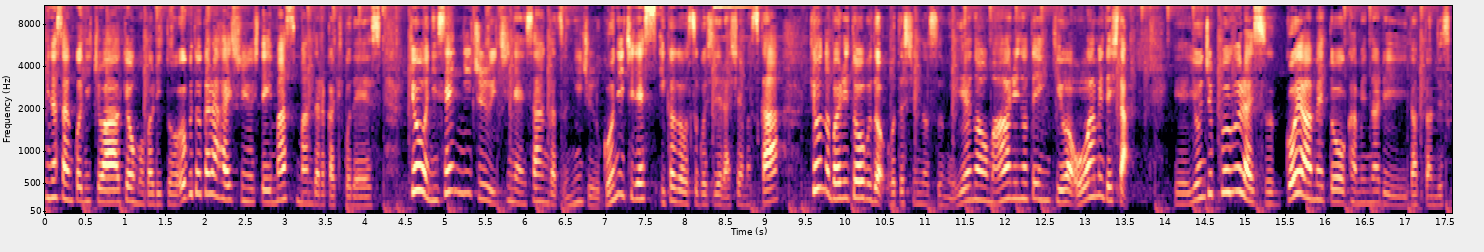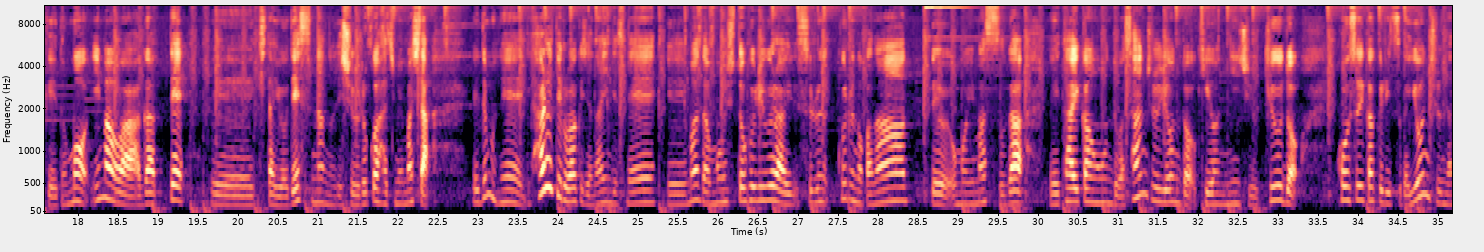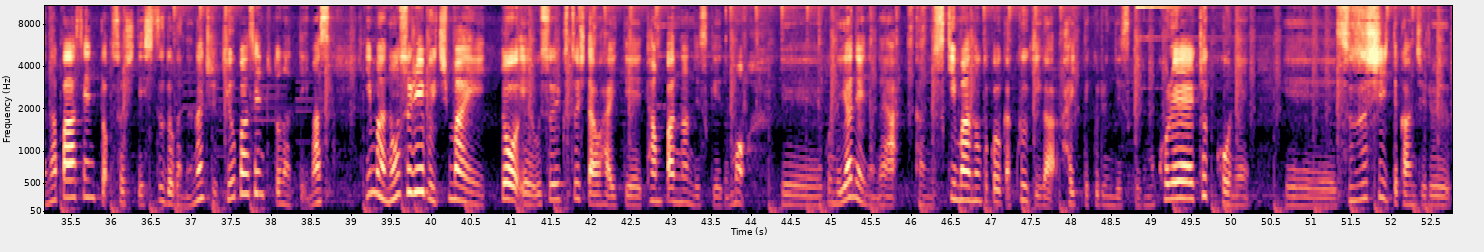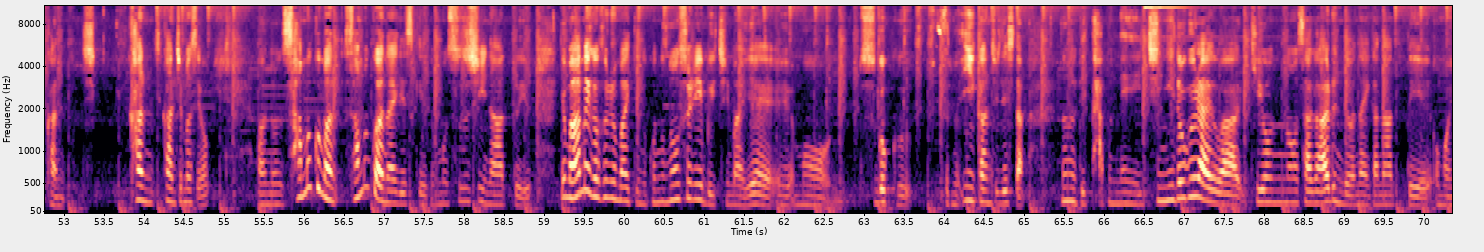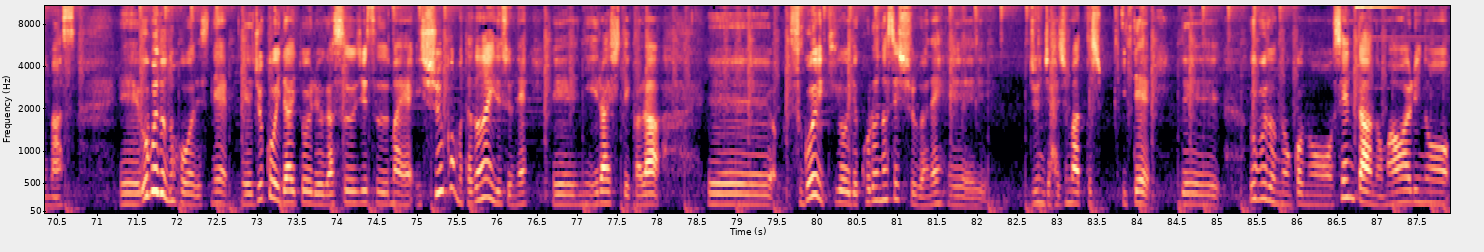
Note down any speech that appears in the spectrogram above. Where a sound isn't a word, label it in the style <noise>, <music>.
皆さんこんにちは。今日もバリ島ウブドから配信をしています。マンダラカキコです。今日は2021年3月25日です。いかがお過ごしでいらっしゃいますか？今日のバリ島ウブド私の住む家の周りの天気は大雨でした。40分ぐらいすっごい雨と雷だったんですけれども今は上がって、えー、来たようです。なので収録を始めました。えでもね晴れてるわけじゃないんですね、えー、まだもう一振りぐらいする来るのかなって思いますが、えー、体感温度は34度気温29度。降水確率が47%そして湿度が79%となっています。今ノースリーブ1枚と、えー、薄い靴下を履いて短パンなんですけれども、えー、この屋根のねあの隙間のところから空気が入ってくるんですけれどもこれ結構ねえー、涼しいって感じる感感じますよ。あの寒くま寒くはないですけれども涼しいなというでも雨が降る前っていうのはこのノースリーブ1枚で、えー、もうすごくいい感じでしたなので多分ね12度ぐらいは気温の差があるんではないかなって思います。えー、ウブドの方はですね、えー、ジョコイ大統領が数日前1週間も経たないですよね、えー、にいらしてから、えー、すごい勢いでコロナ接種がね、えー、順次始まっていてでウブドのこのセンターの周りの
